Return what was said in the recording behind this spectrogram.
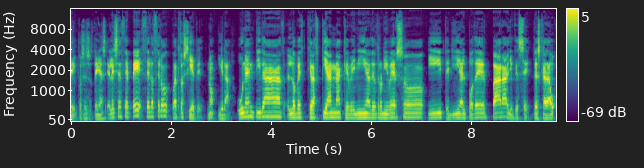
Sí, pues eso, tenías el SCP-0047, ¿no? Y era una entidad Lovecraftiana que venía de otro universo y tenía el poder para, yo qué sé. Entonces, cada,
